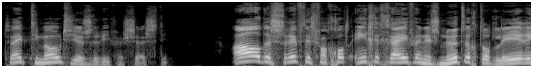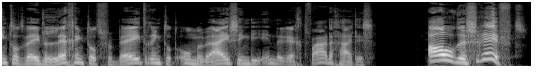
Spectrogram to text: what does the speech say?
2 Timotheus 3 vers 16. Al de schrift is van God ingegeven en is nuttig tot lering, tot wederlegging, tot verbetering, tot onderwijzing die in de rechtvaardigheid is. Al de schrift.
